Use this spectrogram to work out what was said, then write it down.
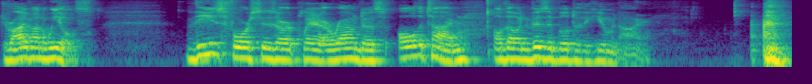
drive on wheels. These forces are at play around us all the time, although invisible to the human eye.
